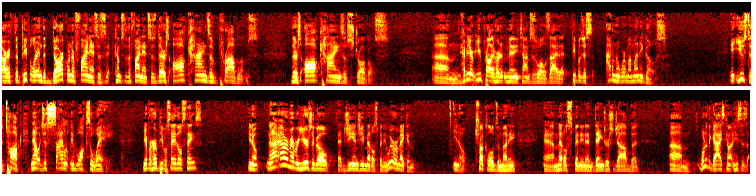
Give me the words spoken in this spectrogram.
or if the people are in the dark when their finances, it comes to the finances, there's all kinds of problems. There's all kinds of struggles. Um, have you ever, you probably heard it many times as well as I that people just, I don't know where my money goes. It used to talk, now it just silently walks away. You ever heard people say those things? You know, and I, I remember years ago at G&G Metal Spinning, we were making, you know, truckloads of money, uh, metal spinning and dangerous job, but um, one of the guys come out and he says,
